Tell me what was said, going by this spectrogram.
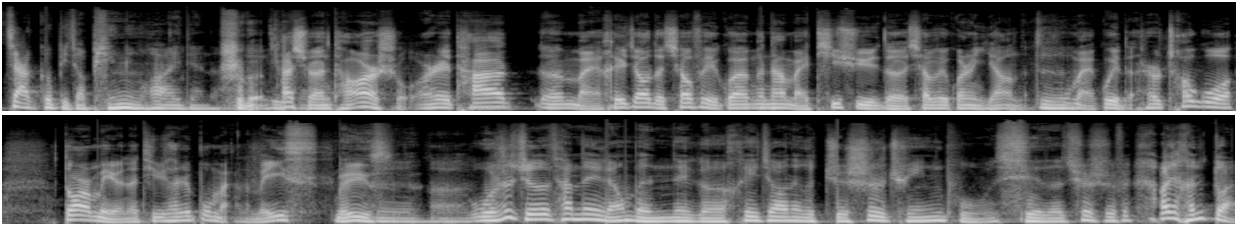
价格比较平民化一点的。是的，他喜欢淘二手，而且他呃买黑胶的消费观跟他买 T 恤的消费观是一样的，不买贵的。他说超过多少美元的 T 恤他就不买了，没意思，没意思。啊，我是觉得他那两本那个黑胶那个爵士群音谱写的确实非，而且很短，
